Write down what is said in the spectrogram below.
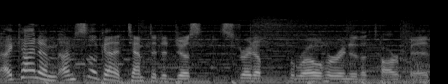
I kind of... I'm still kind of tempted to just straight up throw her into the tar pit.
